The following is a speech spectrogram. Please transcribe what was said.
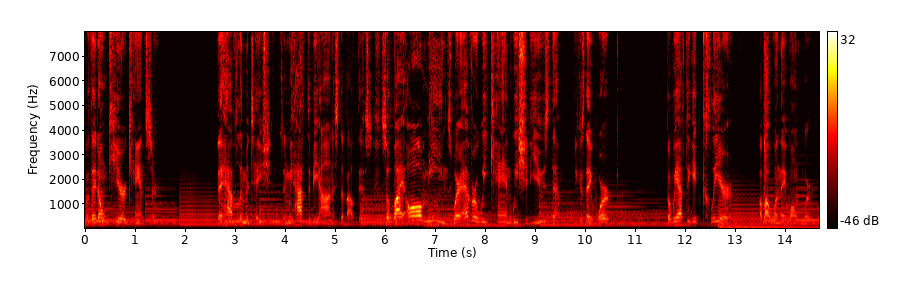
but they don't cure cancer. They have limitations, and we have to be honest about this. So, by all means, wherever we can, we should use them because they work. But we have to get clear about when they won't work.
